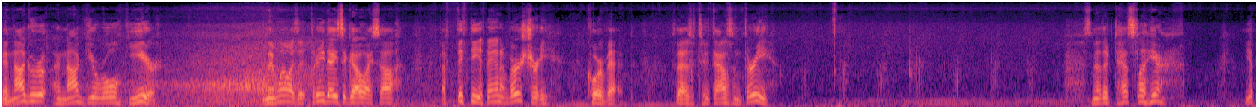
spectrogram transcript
Inaugural inaugural year. And then when was it? Three days ago, I saw a 50th anniversary Corvette. So that was a 2003. Another Tesla here. Yep.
